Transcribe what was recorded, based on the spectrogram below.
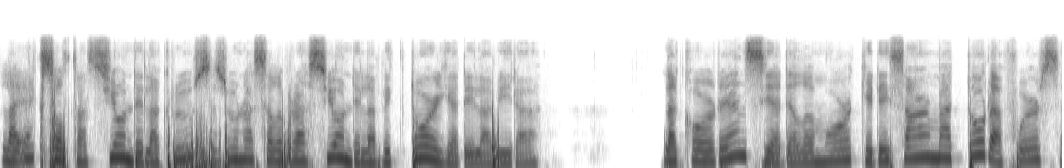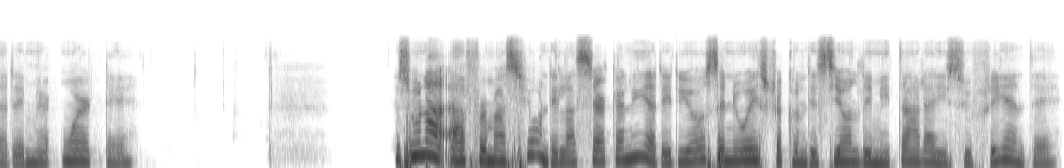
La exaltación de la cruz es una celebración de la victoria de la vida, la coherencia del amor que desarma toda fuerza de muerte. Es una afirmación de la cercanía de Dios en nuestra condición limitada y sufriente,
